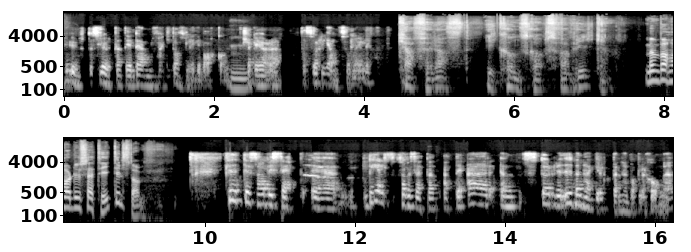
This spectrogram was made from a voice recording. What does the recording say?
utesluter att det är den faktorn som ligger bakom. Mm. Försöka göra det så rent som möjligt. Kafferast i Kunskapsfabriken. Men vad har du sett hittills då? Hittills har vi sett, eh, dels har vi sett att, att det är en större, i den här gruppen, den här populationen,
